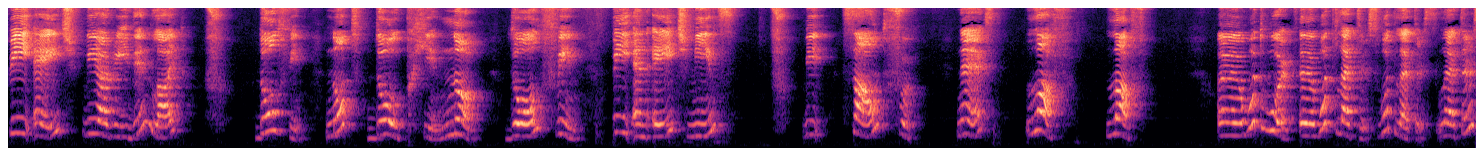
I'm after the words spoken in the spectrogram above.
P, H, we are reading like. Dolphin, not dolphin, no, dolphin. P and H means F. we sound F. Next, laugh, laugh. Uh, what word, uh, what letters, what letters? Letters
